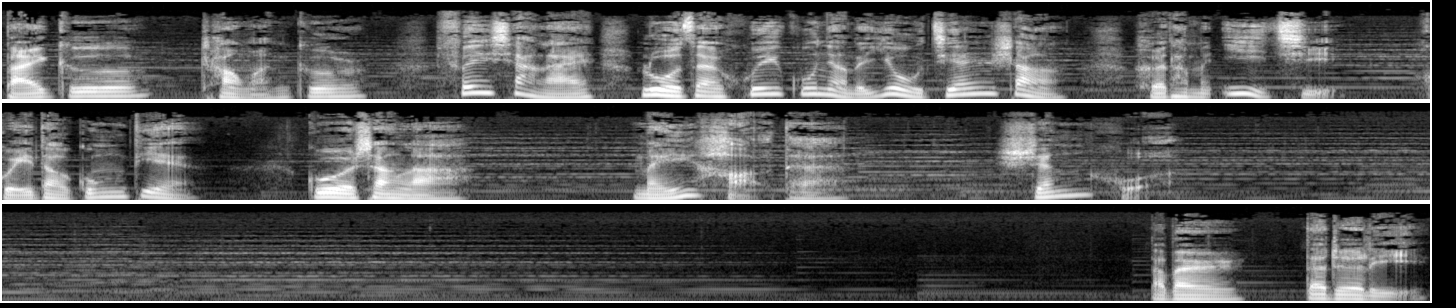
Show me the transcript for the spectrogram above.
白鸽唱完歌，飞下来，落在灰姑娘的右肩上，和他们一起回到宫殿，过上了美好的生活。宝贝儿，到这里，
